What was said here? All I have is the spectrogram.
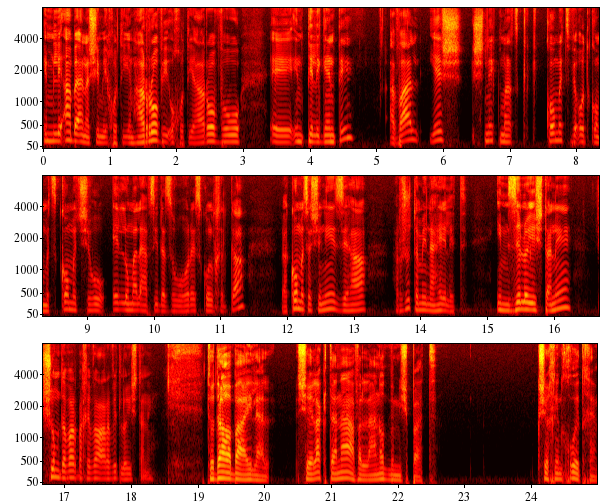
היא מלאה באנשים איכותיים. הרוב היא איכותי, הרוב הוא אה, אינטליגנטי, אבל יש שני קומץ ועוד קומץ. קומץ שהוא אין לו מה להפסיד אז הוא הורס כל חלקה, והקומץ השני זה הרשות המנהלת. אם זה לא ישתנה, שום דבר בחברה הערבית לא ישתנה. תודה רבה, הלל. שאלה קטנה, אבל לענות במשפט. כשחינכו אתכם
